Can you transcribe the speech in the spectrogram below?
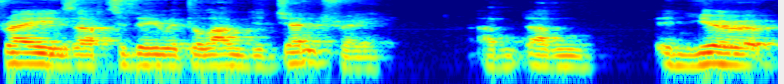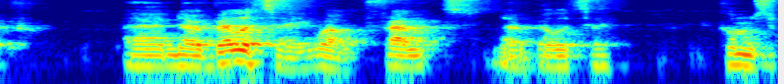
phrase are to do with the landed gentry and, and in Europe, uh, nobility, well, France, nobility, comes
